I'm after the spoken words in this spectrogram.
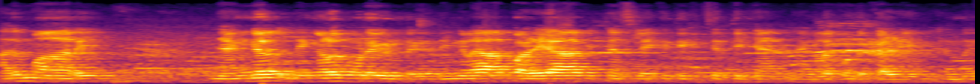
അത് മാറി ഞങ്ങൾ നിങ്ങളെ കൂടെ ഉണ്ട്. നിങ്ങളെ ആ പഴയ ആ ഫിറ്റ്നസ്സിലേക്ക് തിരിച്ചെത്തിക്കാൻ ഞങ്ങളെ കൊണ്ട് കഴിയും എന്ന്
